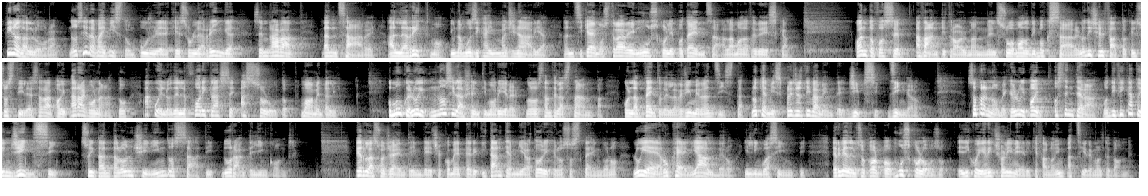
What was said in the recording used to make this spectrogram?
Fino ad allora non si era mai visto un pugile che sul ring sembrava danzare al ritmo di una musica immaginaria, anziché mostrare i muscoli e potenza alla moda tedesca. Quanto fosse avanti Trollman nel suo modo di boxare lo dice il fatto che il suo stile sarà poi paragonato a quello del fuoriclasse assoluto, Mohamed Ali. Comunque lui non si lascia intimorire, nonostante la stampa, con l'avvento del regime nazista, lo chiami spregiativamente Gypsy, zingaro. Soprannome che lui poi ostenterà, modificato in Gypsy, sui pantaloncini indossati durante gli incontri. Per la sua gente, invece, come per i tanti ammiratori che lo sostengono, lui è Rucheli, albero, in lingua sinti, per via del suo corpo muscoloso e di quei riccioli neri che fanno impazzire molte donne.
